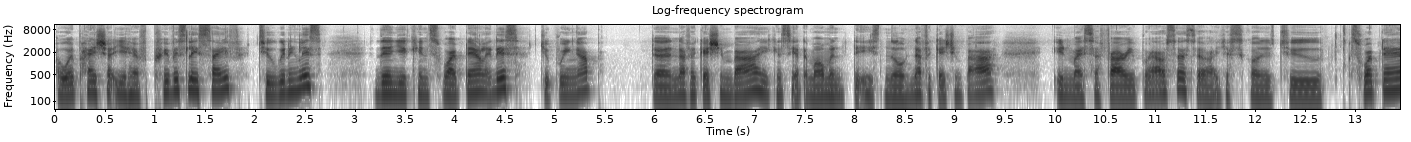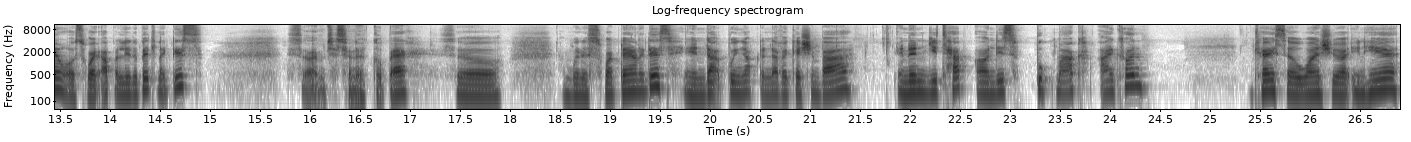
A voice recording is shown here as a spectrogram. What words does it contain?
a web page that you have previously saved to reading list, then you can swipe down like this to bring up the navigation bar. You can see at the moment there is no navigation bar in my Safari browser. So I'm just going to swipe down or swipe up a little bit like this. So I'm just going to go back. So I'm going to swipe down like this and that bring up the navigation bar. And then you tap on this bookmark icon. Okay, so once you are in here,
